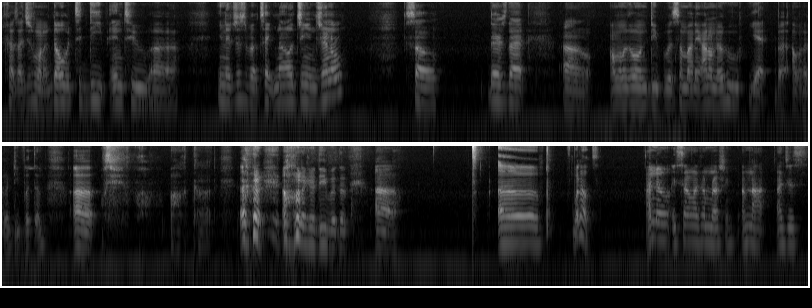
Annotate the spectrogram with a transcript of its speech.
because I just want to go to deep into uh you know, just about technology in general. So there's that. Uh, I want to go in deep with somebody. I don't know who yet, but I want to go deep with them. Uh, God, I want to go deep with them. Uh, uh, what else? I know it sounds like I'm rushing. I'm not. I just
